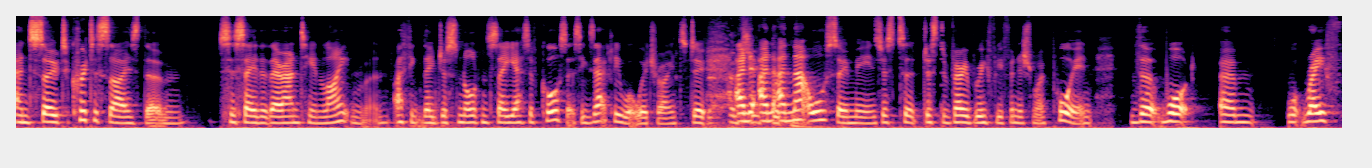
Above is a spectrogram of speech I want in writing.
and so to criticize them, to say that they're anti-enlightenment, I think they just nod and say, yes, of course, that's exactly what we're trying to do. And, and, and, and that also means, just to, just to very briefly finish my point, that what, um, what Rafe,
